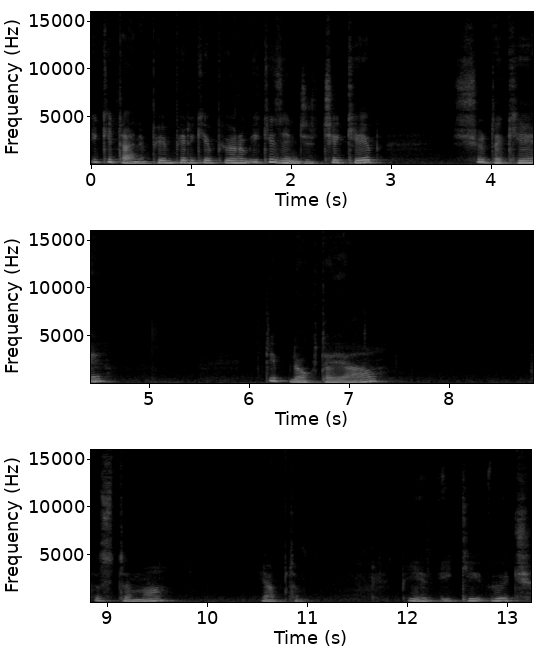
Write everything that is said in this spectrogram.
İki tane pimpirik yapıyorum. İki zincir çekip şuradaki dip noktaya fıstığımı yaptım. 1 2 3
